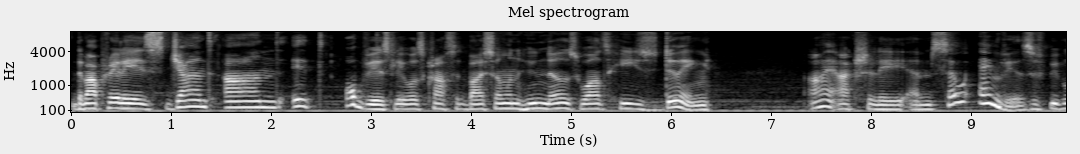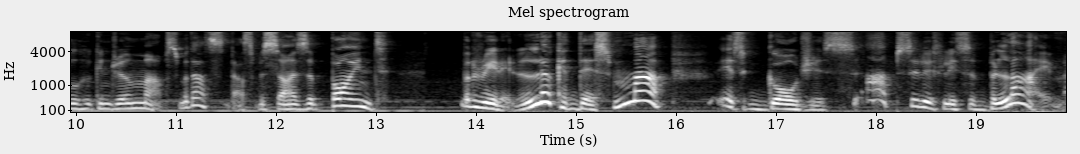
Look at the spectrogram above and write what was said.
The map really is giant and it obviously was crafted by someone who knows what he's doing. I actually am so envious of people who can draw maps, but that's, that's besides the point. But really, look at this map! It's gorgeous, absolutely sublime.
